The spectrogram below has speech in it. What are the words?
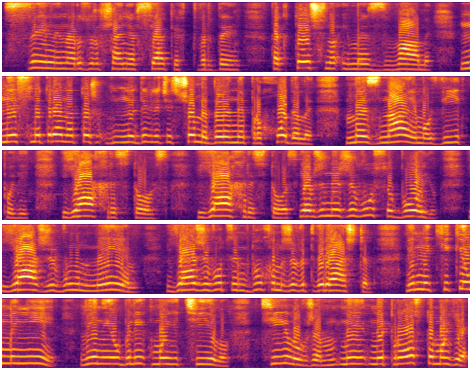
сильний на розрушення всяких твердинь. Так точно і ми з вами. Несмотря на те, не дивлячись, що ми би не проходили, ми знаємо відповідь. Я Христос, я Христос. Я вже не живу собою, я живу ним. Я живу цим духом животворящим. Він не тільки в мені, він і облік моє тіло. Тіло вже не, не просто моє,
